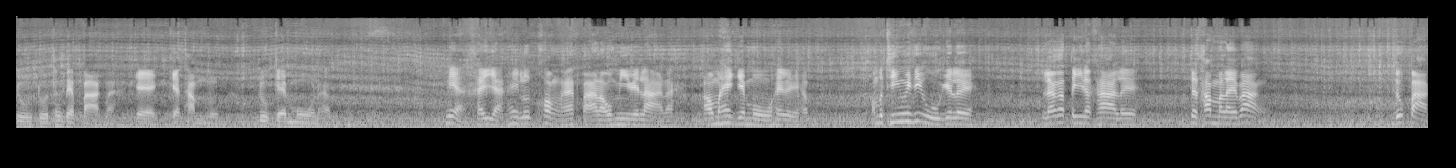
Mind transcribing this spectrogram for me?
ดูดูตั้งแต่ปากนะแกแกทำดูดูแกโมนะครับ เนี่ยใครอยากให้รถคล่องนะป๋าเรามีเวลานะเอามาให้แกโมให้เลยครับ เอามาทิ้งไว้ที่อู่แกเลย แล้วก็ตีราคาเลย จะทำอะไรบ้าง ดูปาก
